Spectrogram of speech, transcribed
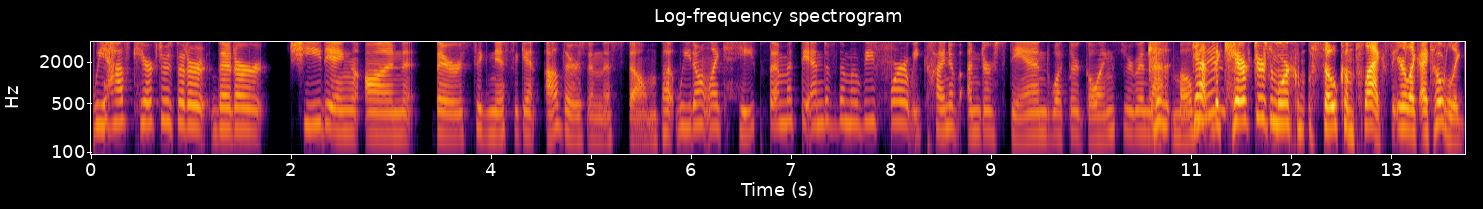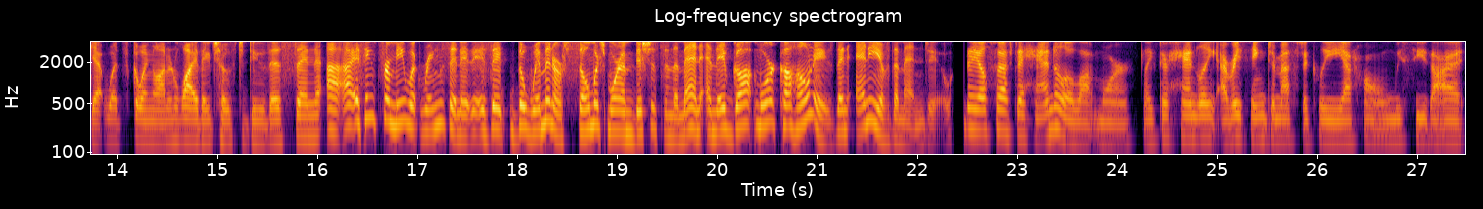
we have characters that are that are cheating on their significant others in this film but we don't like hate them at the end of the movie for it we kind of understand what they're going through in that moment yeah, the characters are more com- so complex that you're like, I totally get what's going on and why they chose to do this. And uh, I think for me, what rings in it is that the women are so much more ambitious than the men, and they've got more cojones than any of the men do. They also have to handle a lot more. Like they're handling everything domestically at home. We see that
